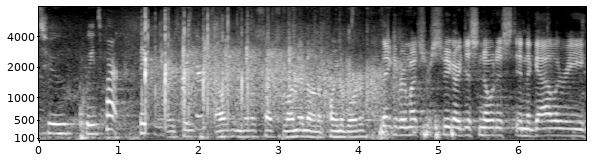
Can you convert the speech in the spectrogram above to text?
two Queen's Park. Thank you, Mr. Speaker. Elgin, Middlesex, London on a point of order. Thank you very much, Mr. Speaker. I just noticed in the gallery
